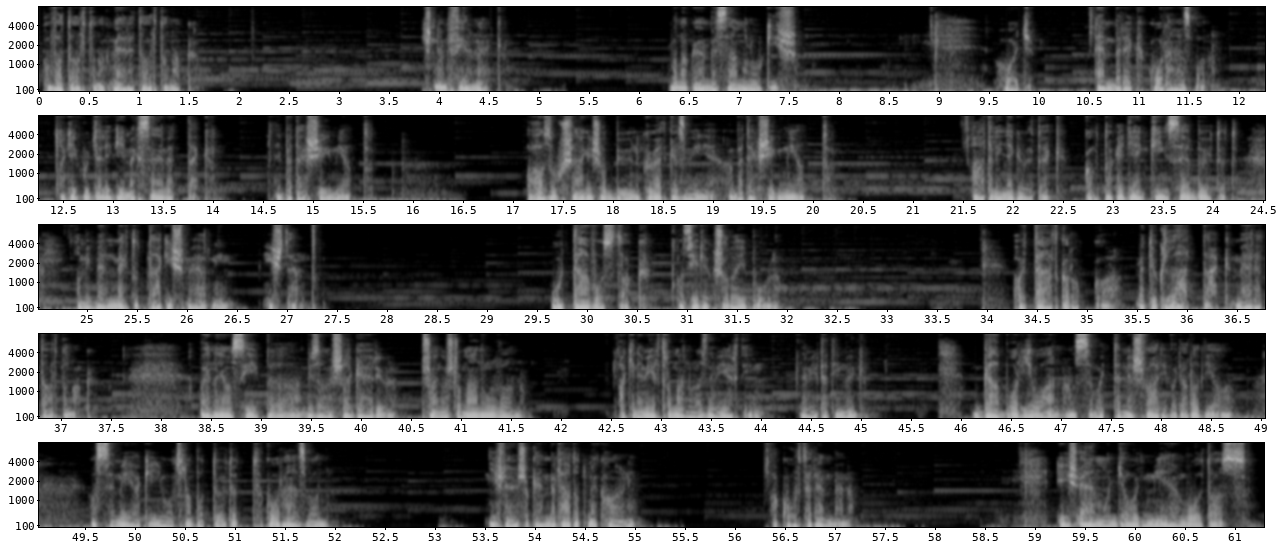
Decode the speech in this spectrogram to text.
hova tartanak, merre tartanak. És nem félnek. Vannak olyan beszámolók is, hogy emberek kórházban, akik úgy eléggé megszenvedtek egy betegség miatt. A hazugság és a bűn következménye a betegség miatt. Átlényegültek, kaptak egy ilyen kényszerbőtöt, amiben meg tudták ismerni Istent. Úgy távoztak az élők soraiból, hogy tátkarokkal, mert ők látták, merre tartanak. Olyan nagyon szép bizonság erről. Sajnos románul van. Aki nem ért románul, az nem érti. Nem érteti meg. Gábor Joán, azt hiszem, hogy Temesvári vagy Aradia, a személy, aki nyolc napot töltött kórházban, és nagyon sok ember látott meghalni a kórteremben. És elmondja, hogy milyen volt az,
